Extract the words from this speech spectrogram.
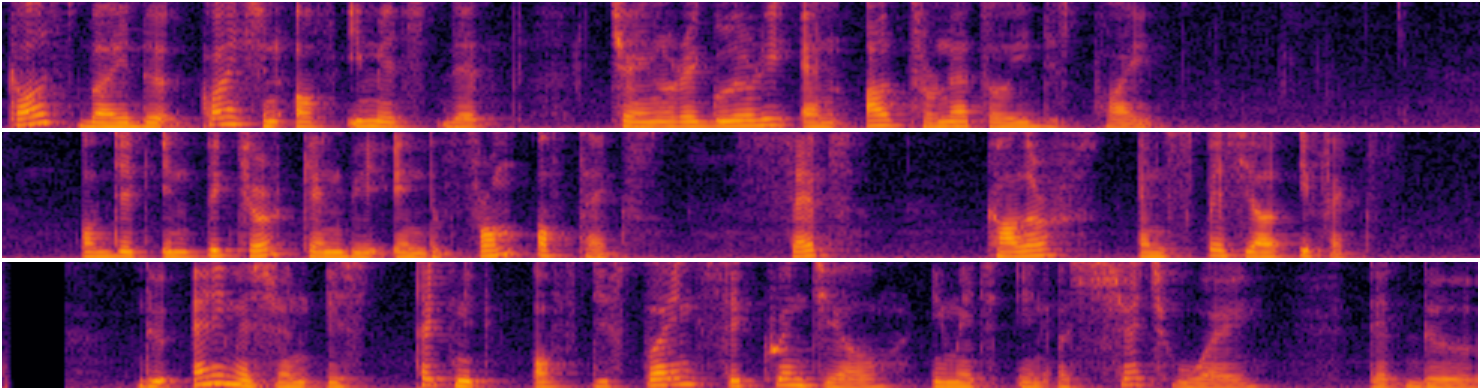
Caused by the collection of images that change regularly and alternately displayed. Object in picture can be in the form of text, shapes, colors, and special effects. The animation is technique of displaying sequential image in a such way that the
